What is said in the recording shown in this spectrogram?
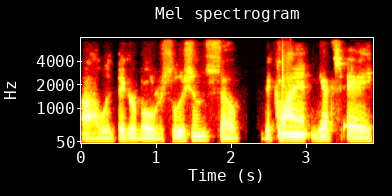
uh, with bigger, bolder solutions. So the client gets a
